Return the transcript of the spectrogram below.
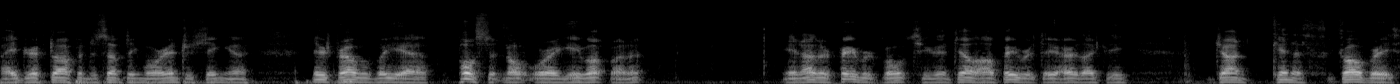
I drift off into something more interesting, uh, there's probably a post-it note where I gave up on it. In other favorite votes, you can tell how favorite they are, like the John Kenneth Galbraith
